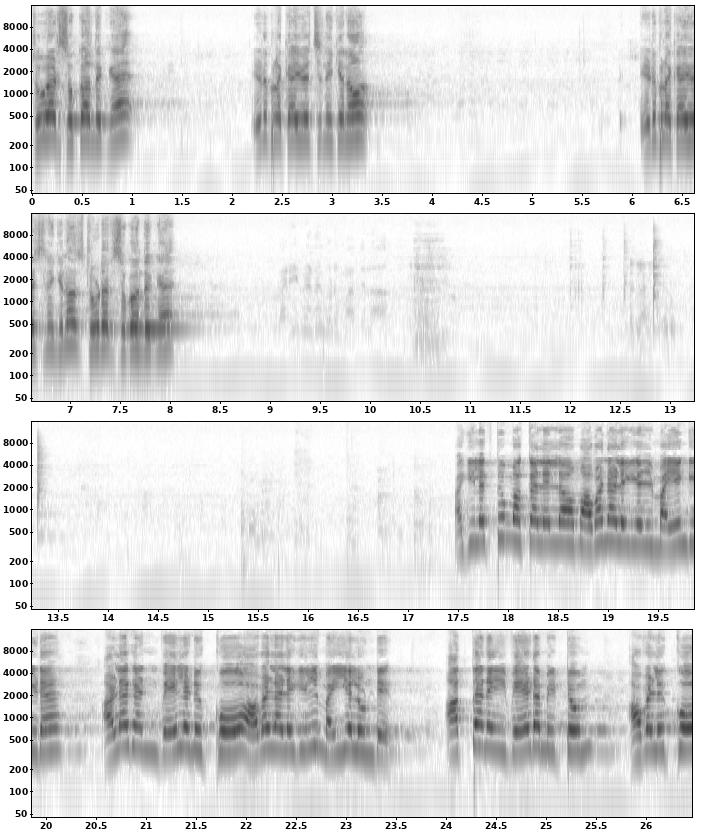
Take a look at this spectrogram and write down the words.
ஸ்டூவர்ட்ஸ் உட்காந்துங்க இடுப்பில் கை வச்சு நிற்கணும் இடுப்பில் கை வச்சு நிற்கணும் ஸ்டூடெண்ட்ஸ் உட்காந்துங்க அகிலத்து மக்கள் எல்லாம் அவன் அழகில் மயங்கிட அழகன் வேலனுக்கோ அவள் அழகில் மையலுண்டு அத்தனை வேடமிட்டும் அவளுக்கோ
